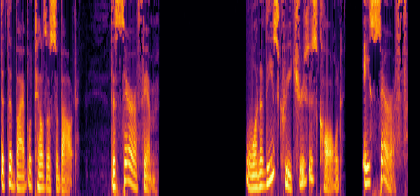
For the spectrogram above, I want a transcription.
that the Bible tells us about. The seraphim. One of these creatures is called a seraph.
